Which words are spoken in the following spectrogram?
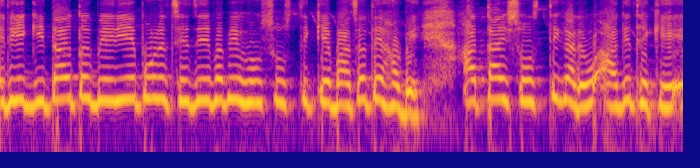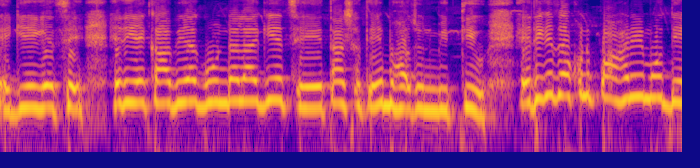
এদিকে গীতাও তো বেরিয়ে পড়েছে, যেভাবে হোক স্বস্তিককে বাঁচাতে হবে, আর তাই স্বস্তিকারেও আগে থেকে এগিয়ে গেছে। এদিকে কাবিয়া গুন্ডা লাগিয়েছে, তার সাথে ভজন মৃত্যু। এদিকে যখন পাহাড়ের মধ্যে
